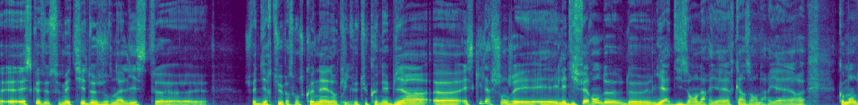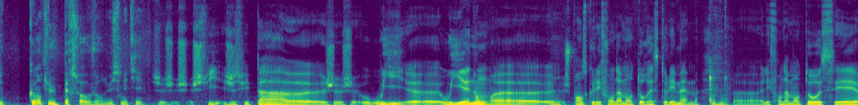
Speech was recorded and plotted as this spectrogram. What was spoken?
Euh, est-ce que ce métier de journaliste, euh, je vais te dire tu parce qu'on se connaît, donc que tu connais bien, est-ce qu'il a changé? Et Il est différent de, de, il y a 10 ans en arrière, 15 ans en arrière? Comment, Comment tu le perçois aujourd'hui ce métier? Je, je, suis, je suis pas, euh, je, oui, euh, oui et non. Euh, mmh. Je pense que les fondamentaux restent les mêmes. Mmh. les fondamentaux, c'est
